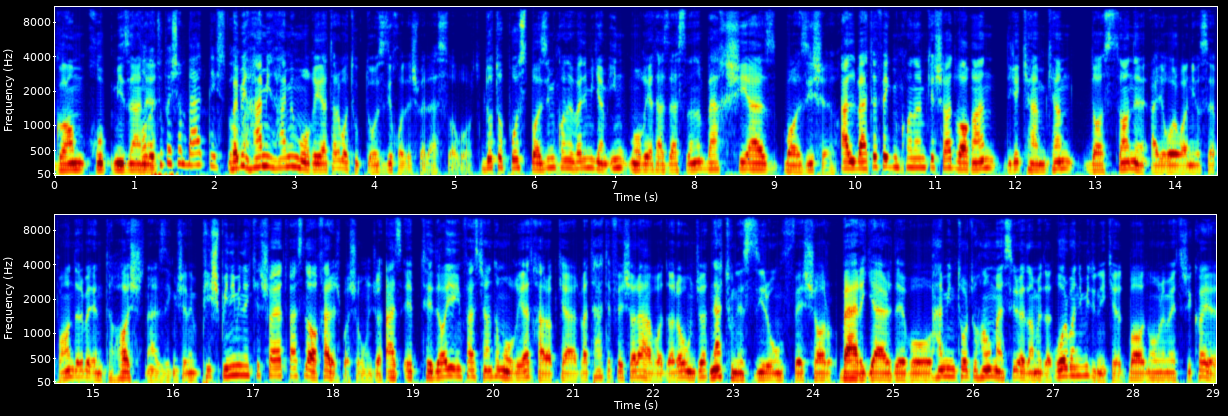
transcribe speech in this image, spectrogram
گام خوب می‌زنه. توپش هم بد نیست واقعا. ببین همین همین موقعیت رو با توپ دزدی خودش به دست آورد. دو تا پست بازی می‌کنه ولی میگم این موقعیت از دست دادن بخشی از بازیشه. البته فکر می‌کنم که شاید واقعا دیگه کم کم داستان علی قربانی و سپاهان داره به انتهاش نزدیک میشه. یعنی پیش بینی اینه که شاید فصل آخرش باشه اونجا. از ابتدای این فصل چند تا موقعیت خراب کرد و تحت فشار هوادارا اونجا نتونست زیر اون فشار برگرده و همینطور تو همون مسیر ادامه داد. قربانی می‌دونی که با نمره متریکای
